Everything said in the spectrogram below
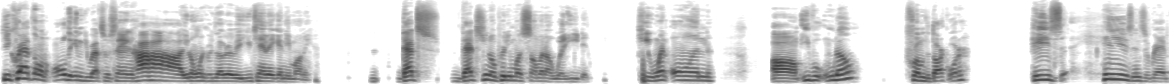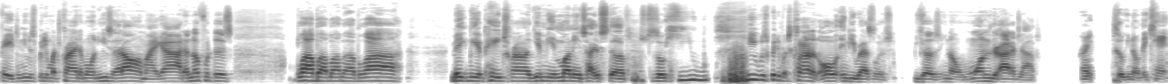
He crapped on all the indie wrestlers saying, "Ha ha ha! You don't work with WWE. You can't make any money." That's that's you know pretty much summing up what he did. He went on um Evil Uno from the Dark Order. He's his Instagram page, and he was pretty much crying him on. He said, "Oh my God, enough with this, blah blah blah blah blah. Make me a Patreon, give me money type stuff." So he he was pretty much clowning all indie wrestlers because you know one they're out of jobs, right? So you know they can't,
